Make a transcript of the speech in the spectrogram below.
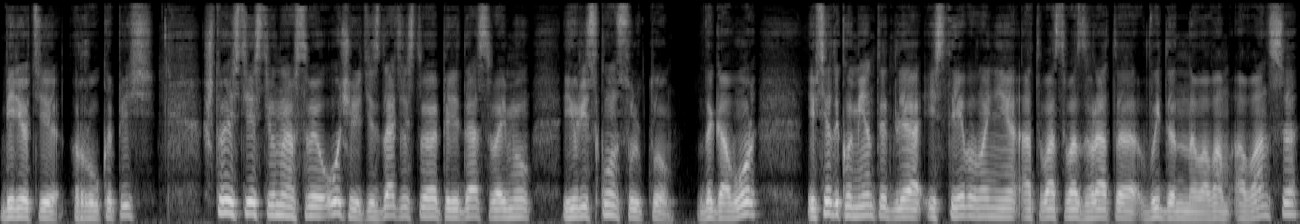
берете рукопись, что, естественно, в свою очередь издательство передаст своему юрисконсульту договор и все документы для истребования от вас возврата выданного вам аванса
